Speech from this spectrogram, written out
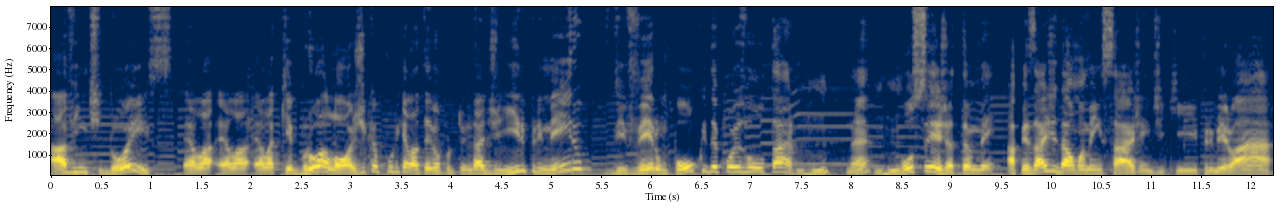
a 22, ela, ela, ela quebrou a lógica porque ela teve a oportunidade de ir primeiro, viver um pouco e depois voltar, Uhum. né? Ou seja, também, apesar de dar uma mensagem de que primeiro, ah,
